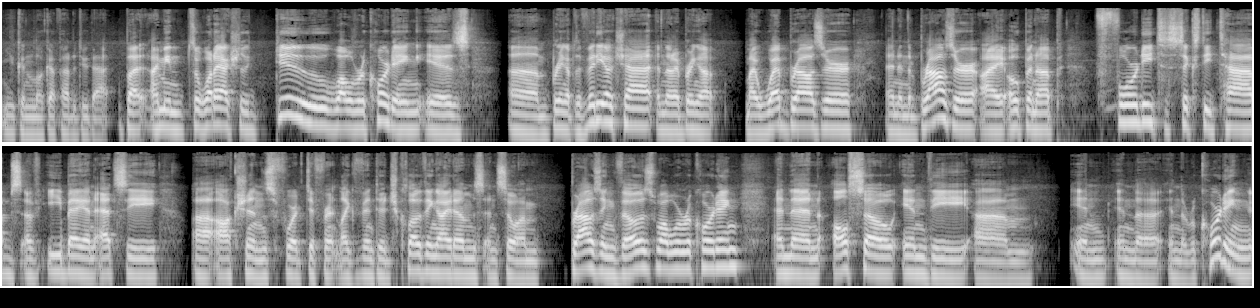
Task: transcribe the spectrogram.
you can look up how to do that. But I mean, so what I actually do while we're recording is um, bring up the video chat and then I bring up my web browser. And in the browser, I open up 40 to 60 tabs of eBay and Etsy uh, auctions for different like vintage clothing items. And so I'm browsing those while we're recording. And then also in the, um, in in the in the recording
